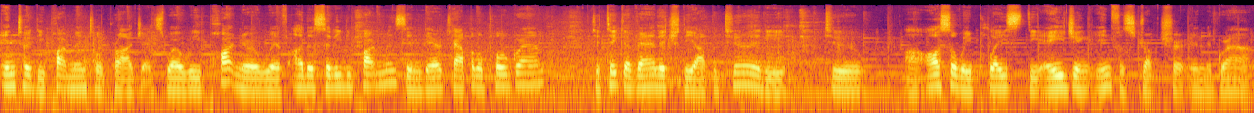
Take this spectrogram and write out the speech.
interdepartmental projects, where we partner with other city departments in their capital program to take advantage of the opportunity to uh, also replace the aging infrastructure in the ground.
